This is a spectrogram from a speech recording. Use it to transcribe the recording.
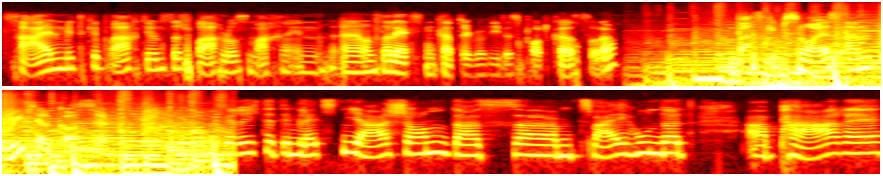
Zahlen mitgebracht, die uns da sprachlos machen in äh, unserer letzten Kategorie des Podcasts, oder? Was gibt's Neues an Retail Gossip? Wir haben berichtet im letzten Jahr schon, dass ähm, 200 äh, Paare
